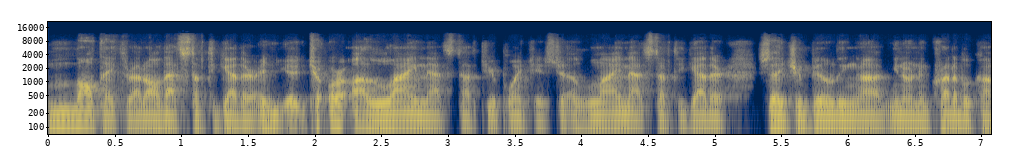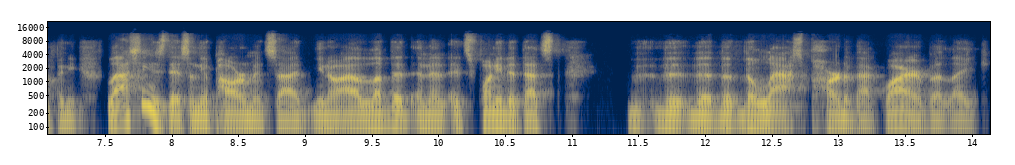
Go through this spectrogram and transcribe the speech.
multi-thread all that stuff together and to, or align that stuff to your point James, to align that stuff together so that you're building uh, you know an incredible company. Last thing is this on the empowerment side you know i love that and then it's funny that that's the the the, the last part of that choir but like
